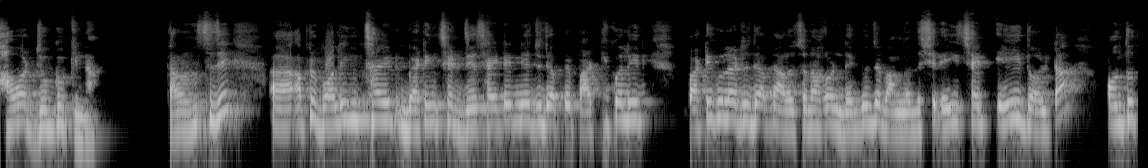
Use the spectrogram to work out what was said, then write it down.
হওয়ার যোগ্য কিনা। কারণ হচ্ছে যে আপনার বোলিং সাইড ব্যাটিং সাইড যে সাইডে নিয়ে যদি আপনি পার্টিকুলার পার্টিকুলার যদি আপনি আলোচনা করেন, দেখবেন যে বাংলাদেশের এই সাইড এই দলটা অন্তত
